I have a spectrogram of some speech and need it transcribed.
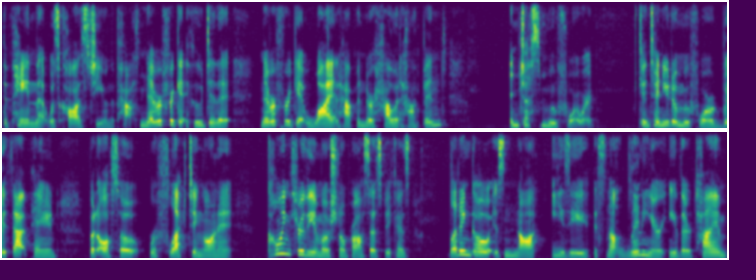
the pain that was caused to you in the past. Never forget who did it. Never forget why it happened or how it happened. And just move forward. Continue to move forward with that pain, but also reflecting on it, going through the emotional process because letting go is not easy. It's not linear either. Time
